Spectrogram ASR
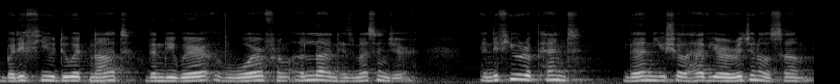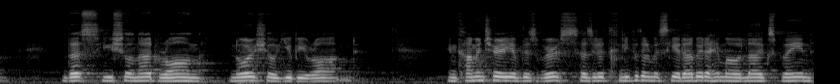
But if you do it not, then beware of war from Allah and His Messenger. And if you repent, then you shall have your original sum. Thus you shall not wrong, nor shall you be wronged. In commentary of this verse, Hazrat Khalifatul Masih Rabi Rahimahullah explained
